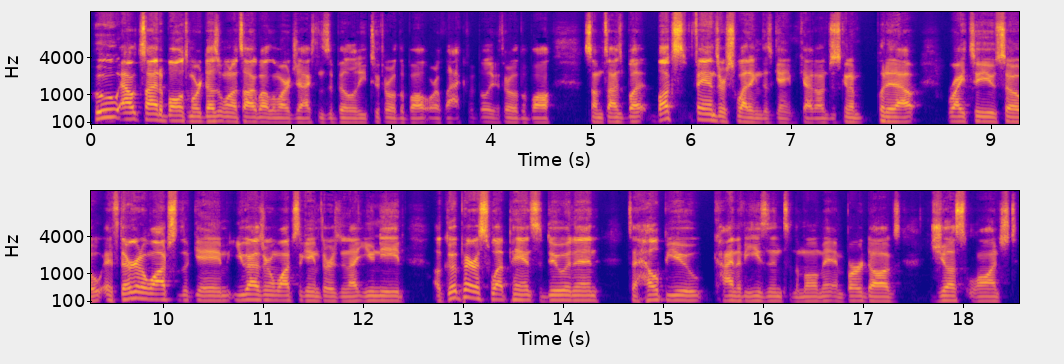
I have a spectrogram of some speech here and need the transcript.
who outside of Baltimore doesn't want to talk about Lamar Jackson's ability to throw the ball or lack of ability to throw the ball sometimes? But Bucs fans are sweating this game, Kevin. I'm just going to put it out right to you. So if they're going to watch the game, you guys are going to watch the game Thursday night. You need a good pair of sweatpants to do it in to help you kind of ease into the moment. And Bird Dogs just launched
